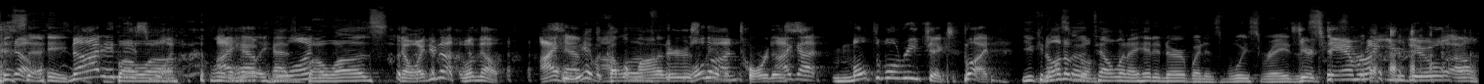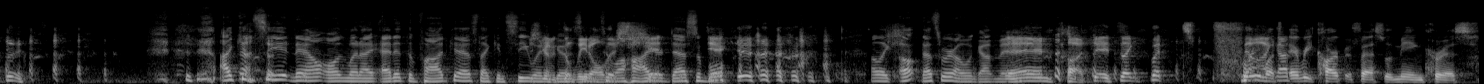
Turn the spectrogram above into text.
to no, say not in boa this one. when I have really has one. boas. No, I do not. Well, no, I See, have. we have a couple olive. monitors. hold we have on, a tortoise. I got multiple retics, but You can one also of them, tell when I hit a nerve when his voice raises. You're damn right you do. Um, I can see it now on when I edit the podcast. I can see when it goes delete all into a this higher shit. decibel. I'm like, oh, that's where Owen got mad. and cut. It's like, but pretty no, much got- every carpet fest with me and Chris.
